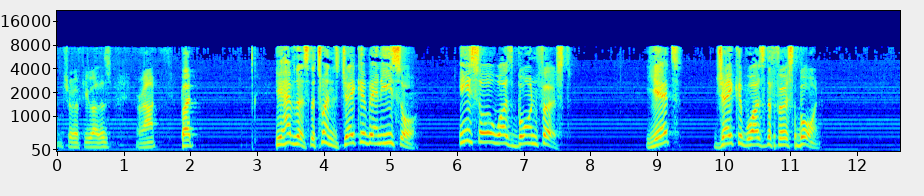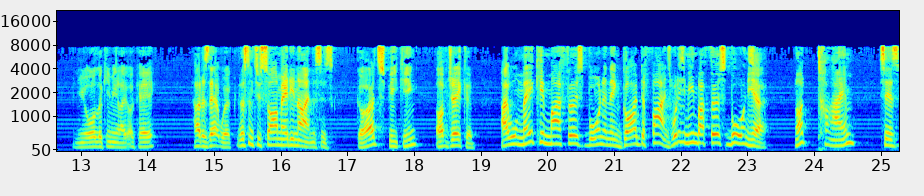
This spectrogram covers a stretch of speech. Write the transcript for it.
I'm sure a few others around. But you have this the twins, Jacob and Esau. Esau was born first. Yet, Jacob was the firstborn. And you're all look at me like, okay, how does that work? Listen to Psalm 89. This is God speaking of Jacob. I will make him my firstborn, and then God defines. What does he mean by firstborn here? Not time. It says,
